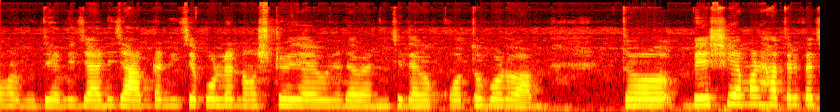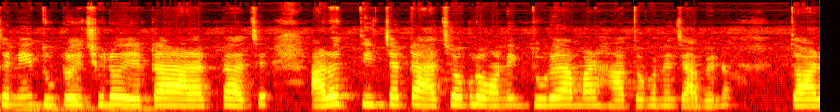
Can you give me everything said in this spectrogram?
আমার বুদ্ধি, আমি জানি যে আমটা নিচে পড়লে নষ্ট হয়ে যাবে বলে আবার নিচে। দেখো কত বড় আম। তো বেশি আমার হাতের কাছে নেই, দুটোই ছিল, এটা আর একটা আছে। আরও তিন চারটা আছে, ওগুলো অনেক দূরে আমার হাত ওখানে যাবে না। তো আর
